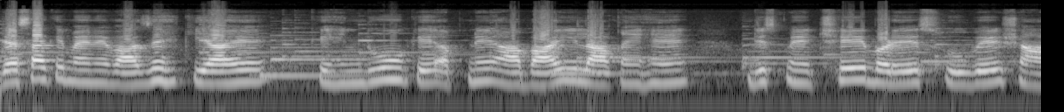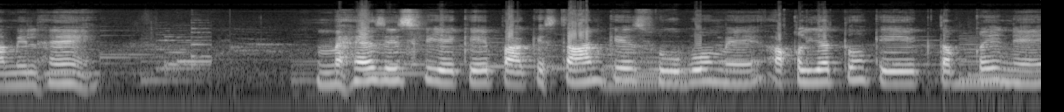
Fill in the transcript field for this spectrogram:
जैसा कि मैंने वाजह किया है कि हिंदुओं के अपने आबाई इलाक़े हैं, जिसमें छः बड़े सूबे शामिल हैं। महज इसलिए कि पाकिस्तान के सूबों में अकलीतों के एक तबके ने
